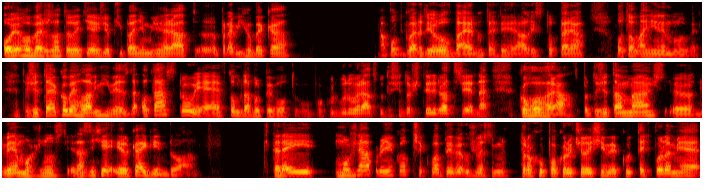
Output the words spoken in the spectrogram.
O jeho versatilitě, že případně může hrát eh, pravýho beka, a pod Guardiolou v Bayernu tehdy hrál i stopera, o tom ani nemluvím. Takže to je jakoby hlavní hvězda. Otázkou je v tom double pivotu, pokud budu hrát skutečně to 4-2-3-1, koho hrát, protože tam máš uh, dvě možnosti. Jedna z nich je Ilkay Gindoan, který možná pro někoho překvapivě už ve svém trochu pokročilejším věku teď podle mě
